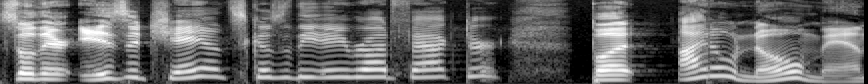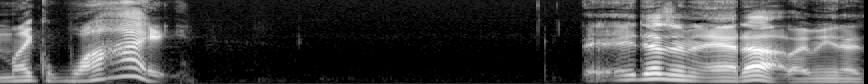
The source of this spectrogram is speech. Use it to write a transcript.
So there is a chance because of the A Rod factor. But I don't know, man. Like, why? It doesn't add up. I mean, I,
